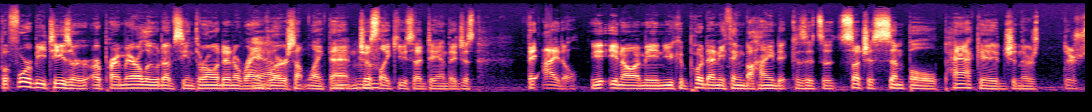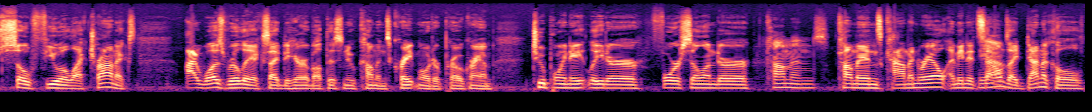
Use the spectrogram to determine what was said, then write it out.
but 4BTs are, are primarily what I've seen thrown in a Wrangler Yeah. or something like that. And just like you said, Dan, they just they idle. You, you know, I mean, you could put anything behind it because it's a, such a simple package and there's there's so few electronics. I was really excited to hear about this new Cummins crate motor program. 2.8 liter, four cylinder, Cummins. Cummins Common Rail. I mean, it Yeah. sounds identical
